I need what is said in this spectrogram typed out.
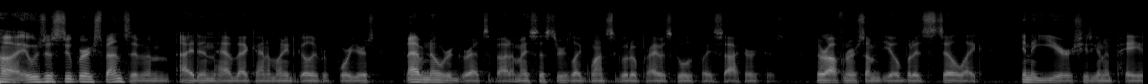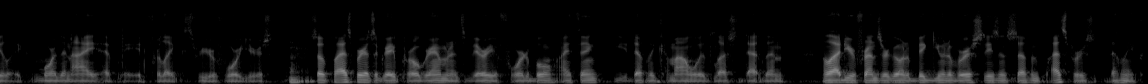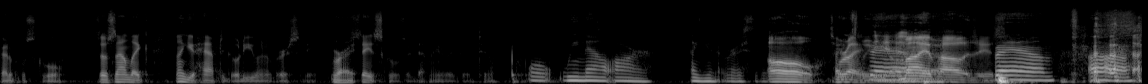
uh, it was just super expensive, and I didn't have that kind of money to go there for four years. And I have no regrets about it. My sister's like wants to go to a private school to play soccer because they're offering her some deal, but it's still like in a year she's gonna pay like more than I have paid for like three or four years. So Plattsburgh has a great program and it's very affordable. I think you definitely come out with less debt than a lot of your friends are going to big universities and stuff. And Plattsburgh is definitely a credible school. So it's not like not like you have to go to university. Right. State schools are definitely really good too. Well, we now are a university. Oh, right. Technically, yeah. My apologies. Bam. Uh,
